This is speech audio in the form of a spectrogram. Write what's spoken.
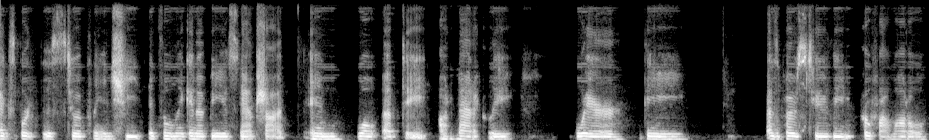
export this to a plan sheet, it's only going to be a snapshot and won't update automatically where the, as opposed to the profile model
